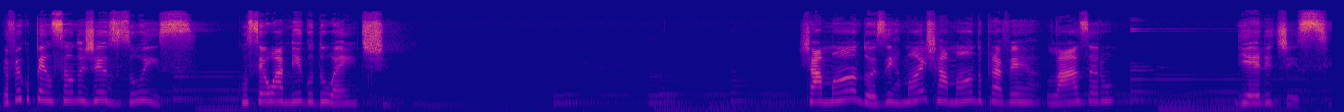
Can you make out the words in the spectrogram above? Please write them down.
Eu fico pensando Jesus com seu amigo doente. Chamando, as irmãs chamando para ver Lázaro, e ele disse:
